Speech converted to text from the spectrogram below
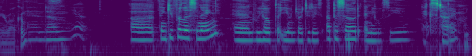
You're welcome. And um, yeah, uh, thank you for listening, and we hope that you enjoyed today's episode, and we will see you next time.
